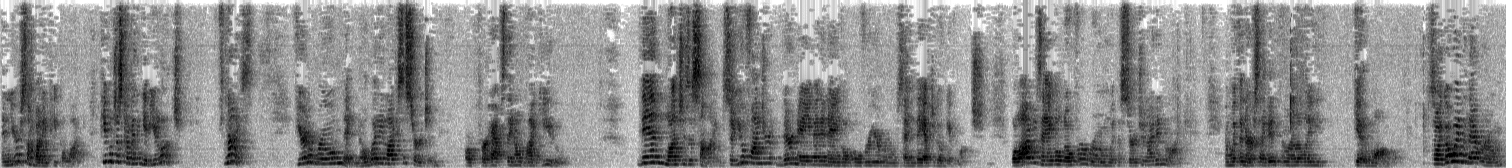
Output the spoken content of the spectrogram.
and you're somebody people like, people just come in and give you lunch. It's nice. If you're in a room that nobody likes a surgeon, or perhaps they don't like you, then lunch is assigned. So you'll find your, their name at an angle over your room saying they have to go give lunch. Well, I was angled over a room with a surgeon I didn't like and with a nurse I didn't really get along with. So I go into that room,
